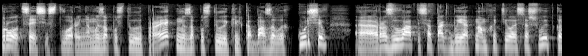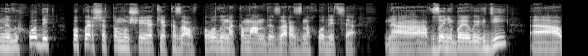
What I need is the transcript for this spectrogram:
процесі створення. Ми запустили проект, ми запустили кілька базових курсів. Е, розвиватися так би, як нам хотілося швидко, не виходить. По-перше, тому що, як я казав, половина команди зараз знаходиться е, в зоні бойових дій. Е,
